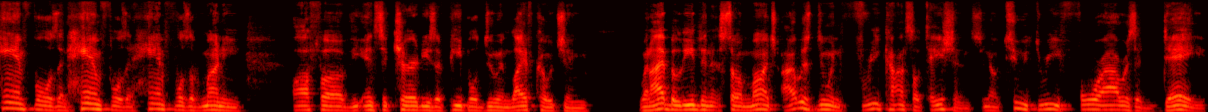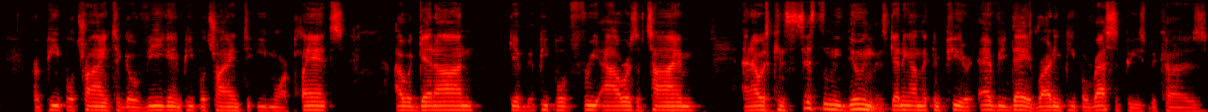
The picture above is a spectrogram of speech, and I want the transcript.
handfuls and handfuls and handfuls of money off of the insecurities of people doing life coaching. When I believed in it so much, I was doing free consultations, you know, two, three, four hours a day for people trying to go vegan, people trying to eat more plants I would get on, give people free hours of time. And I was consistently doing this, getting on the computer every day, writing people recipes because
